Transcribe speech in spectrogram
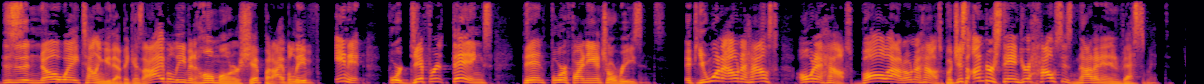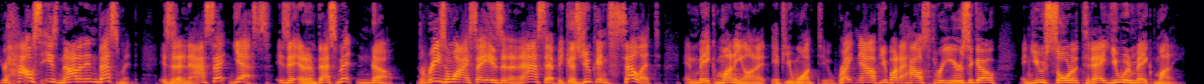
This is in no way telling you that because I believe in home ownership, but I believe in it for different things than for financial reasons. If you want to own a house, own a house. Ball out, own a house. But just understand your house is not an investment. Your house is not an investment. Is it an asset? Yes. Is it an investment? No. The reason why I say is it an asset because you can sell it and make money on it if you want to. Right now, if you bought a house three years ago and you sold it today, you would make money.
